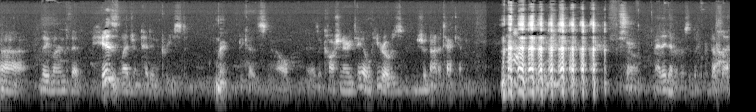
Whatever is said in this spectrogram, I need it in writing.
uh, they learned that his legend had increased. Right. Because now, as a cautionary tale, heroes should not attack him. So, Yeah, they never listened about that.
